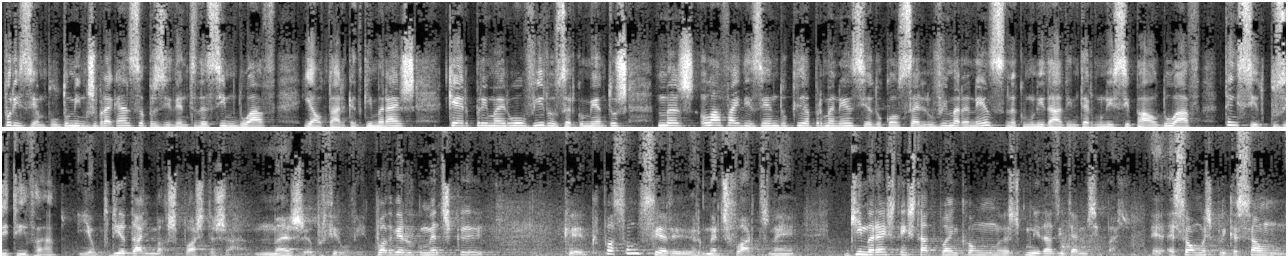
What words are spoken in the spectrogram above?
Por exemplo, Domingos Bragança, presidente da CIM do AVE e autarca de Guimarães, quer primeiro ouvir os argumentos, mas lá vai dizendo que a permanência do Conselho Vimaranense na comunidade intermunicipal do AVE tem sido positiva. E eu podia dar-lhe uma resposta já, mas eu prefiro ouvir. Pode haver argumentos que que, que possam ser argumentos fortes. Não é? Guimarães tem estado bem com as comunidades intermunicipais. É, é só uma explicação,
